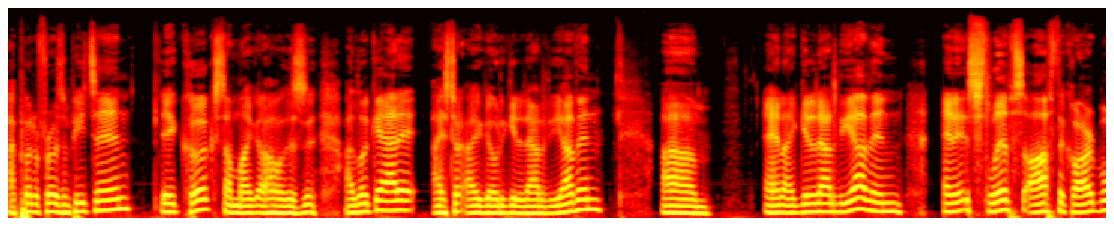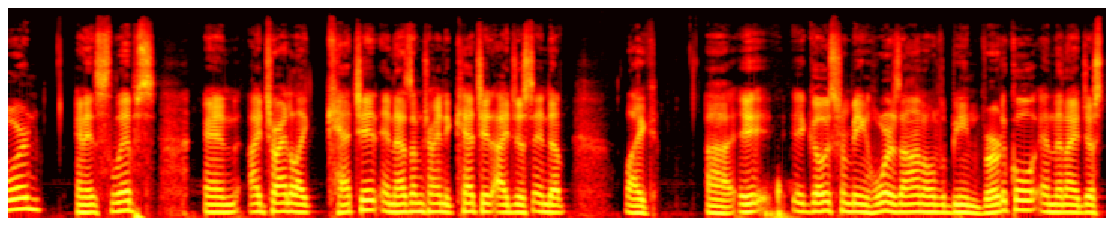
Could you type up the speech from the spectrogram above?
I put a frozen pizza in. It cooks. I'm like, oh, this is I look at it. I start I go to get it out of the oven. Um and I get it out of the oven and it slips off the cardboard and it slips and I try to like catch it and as I'm trying to catch it, I just end up like uh, it it goes from being horizontal to being vertical, and then I just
